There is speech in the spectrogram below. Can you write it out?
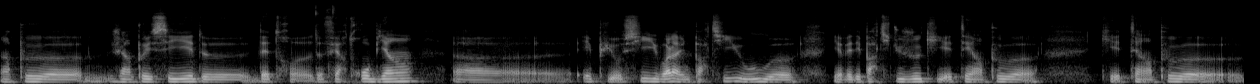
un peu, j'ai un peu essayé de d'être, de faire trop bien, et puis aussi, voilà, une partie où, il y avait des parties du jeu qui étaient un peu, qui étaient un peu,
